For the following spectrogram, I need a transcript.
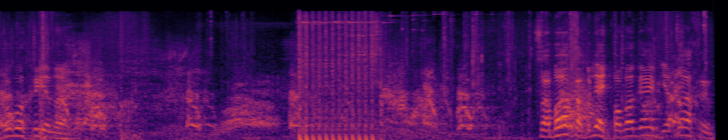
Какого хрена? Собака, блядь, помогай мне нахрен.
